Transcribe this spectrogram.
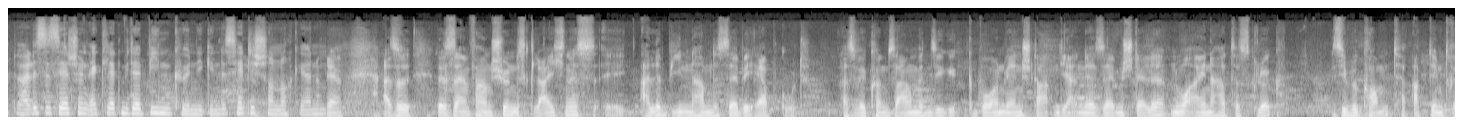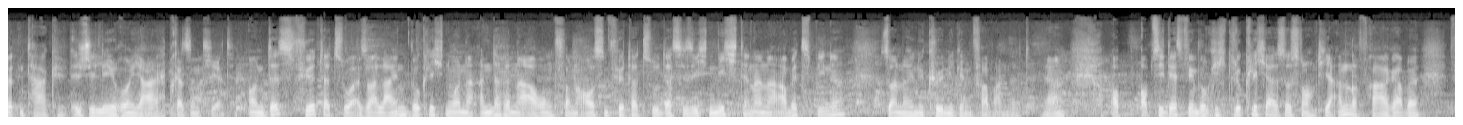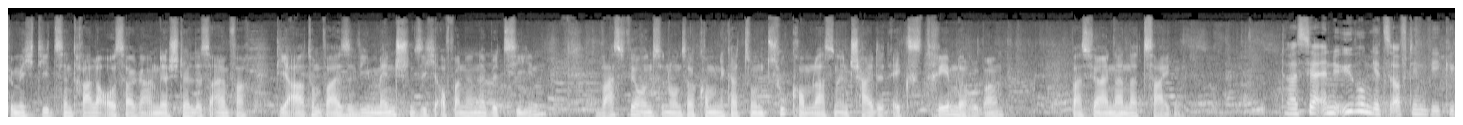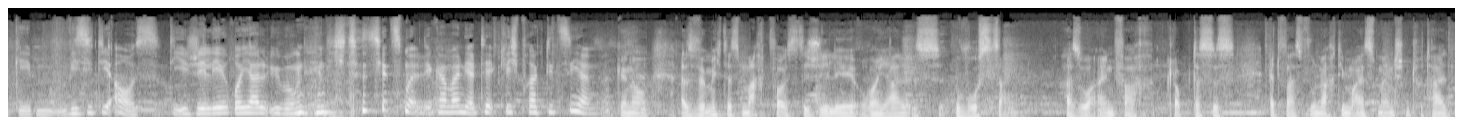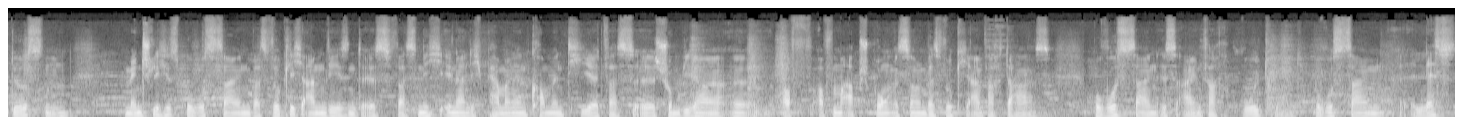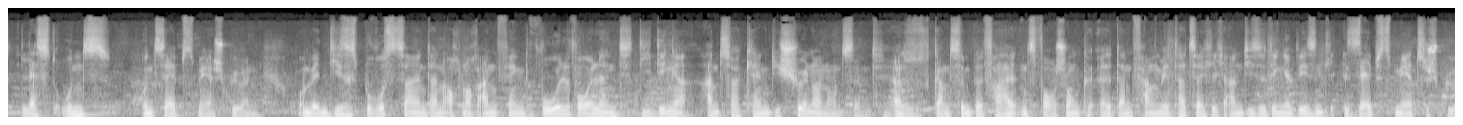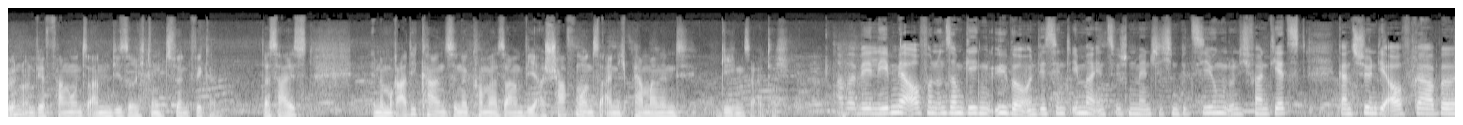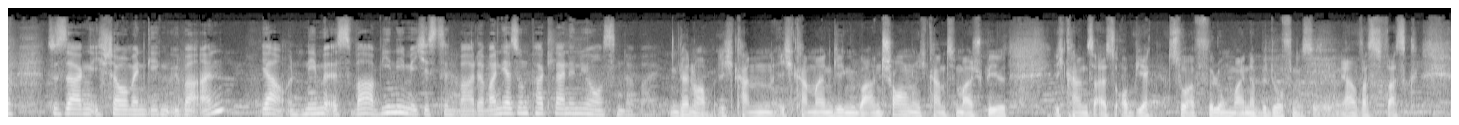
Du hattest es sehr schön erklärt mit der Bienenkönigin. Das hätte ich schon noch gerne. Ja, also das ist einfach ein schönes Gleichnis. Alle Bienen haben dasselbe Erbgut. Also wir können sagen, wenn sie geboren werden, starten die an derselben Stelle. Nur eine hat das Glück. Sie bekommt ab dem dritten Tag Gilet Royal präsentiert. Und das führt dazu, also allein wirklich nur eine andere Nahrung von außen führt dazu, dass sie sich nicht in eine Arbeitsbiene, sondern in eine Königin verwandelt. Ja? Ob, ob sie deswegen wirklich glücklicher ist, ist noch die andere Frage. Aber für mich die zentrale Aussage an der Stelle ist einfach die Art und Weise, wie Menschen sich aufeinander beziehen. Was wir uns in unserer Kommunikation zukommen lassen, entscheidet extrem darüber, was wir einander zeigen. Du hast ja eine Übung jetzt auf den Weg gegeben. Wie sieht die aus? Die Gelee Royal Übung nenne ich das jetzt mal. Die kann man ja täglich praktizieren. Genau. Also für mich das machtvollste Gelee Royal ist Bewusstsein. Also einfach, ich glaube, das ist etwas, wonach die meisten Menschen total dürsten, menschliches Bewusstsein, was wirklich anwesend ist, was nicht innerlich permanent kommentiert, was äh, schon wieder äh, auf, auf dem Absprung ist, sondern was wirklich einfach da ist. Bewusstsein ist einfach wohltuend. Bewusstsein lässt, lässt uns uns selbst mehr spüren. Und wenn dieses Bewusstsein dann auch noch anfängt, wohlwollend die Dinge anzuerkennen, die schön an uns sind, also ganz simpel Verhaltensforschung, äh, dann fangen wir tatsächlich an, diese Dinge wesentlich selbst mehr zu spüren und wir fangen uns an, in diese Richtung zu entwickeln. Das heißt, in einem radikalen Sinne können wir sagen, wir erschaffen uns eigentlich permanent gegenseitig. Aber wir leben ja auch von unserem Gegenüber und wir sind immer in zwischenmenschlichen Beziehungen. Und ich fand jetzt ganz schön die Aufgabe zu sagen, ich schaue mein Gegenüber an. Ja, und nehme es wahr. Wie nehme ich es denn wahr? Da waren ja so ein paar kleine Nuancen dabei. Genau. Ich kann, ich kann mein Gegenüber anschauen und ich kann zum Beispiel, ich kann es als Objekt zur Erfüllung meiner Bedürfnisse sehen. Ja, was, was,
